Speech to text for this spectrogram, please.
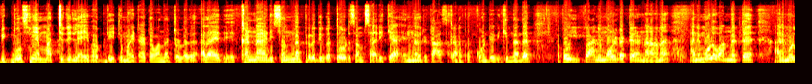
ബിഗ് ബോസ് ഞാൻ മറ്റൊരു ലൈവ് അപ്ഡേറ്റുമായിട്ടാണ് വന്നിട്ടുള്ളത്. അതായത് കണ്ണാടി സ്വന്തം പ്രതിഭത്തോട് സംസാരിക്കുക എന്നൊരു ടാസ്ക്കാണ് പൊക്കോണ്ടിരിക്കുന്നത്. അപ്പോൾ ഇപ്പോൾ അനുമോളുടെ ടേൺ ആണ്. അനുമോൾ വന്നിട്ട് അനുമോൾ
